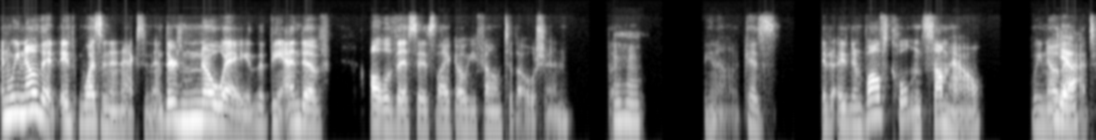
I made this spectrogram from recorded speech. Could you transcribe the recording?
And we know that it wasn't an accident. There's no way that the end of all of this is like, oh, he fell into the ocean, But- hmm you know, because it, it involves Colton somehow. We know Yeah. that.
